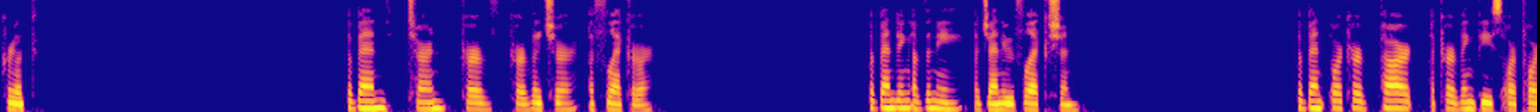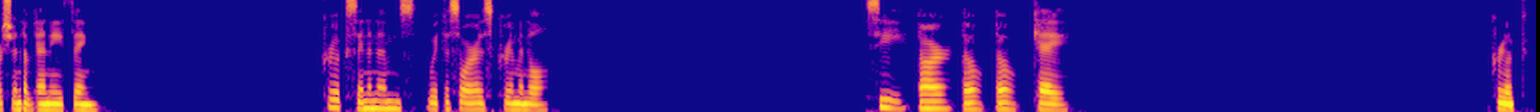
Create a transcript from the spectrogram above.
crook. A bend, turn, curve, curvature, a flexure. A bending of the knee, a genuflexion. A bent or curved part, a curving piece or portion of anything. Crook synonyms, Wikisaurus criminal. C R O O K. Crook.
